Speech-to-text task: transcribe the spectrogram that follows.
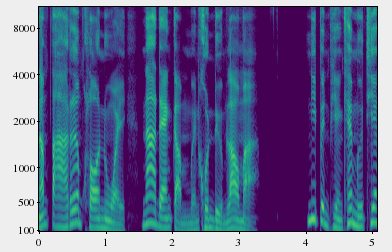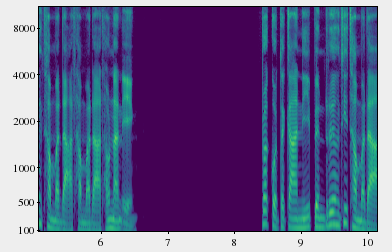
น้ำตาเริ่มคลอหน่วย หน้าแดงก่ำเหมือนคนดื่มเหล้ามา นี่เป็นเพียงแค่มื้อเที่ยงธรรมดาธรรมดาเท่านั้นเอง ปรากฏการณ์นี้เป็นเรื่องที่ธรรมดา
